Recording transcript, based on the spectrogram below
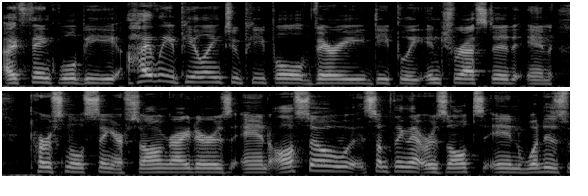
I think will be highly appealing to people very deeply interested in personal singer songwriters, and also something that results in what is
